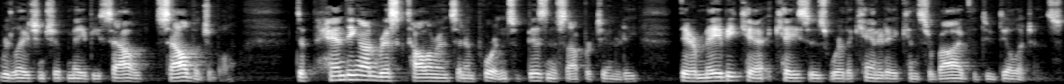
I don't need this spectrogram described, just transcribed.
relationship may be sal- salvageable. Depending on risk tolerance and importance of business opportunity, there may be ca- cases where the candidate can survive the due diligence.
